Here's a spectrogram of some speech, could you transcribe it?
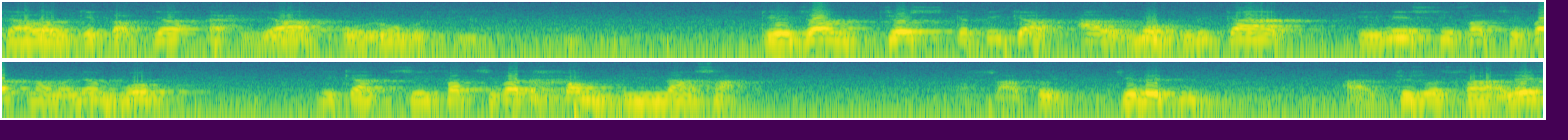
dalam kitabnya Ihya Ulumuddin. Di dalam juz ketiga Al-Muhlikat ini sifat-sifat namanya muhlikat sifat-sifat pembinasa. Satu jilid Al-Juzul Salis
